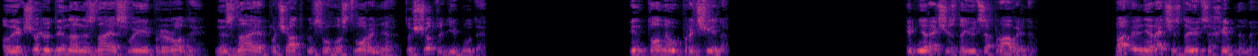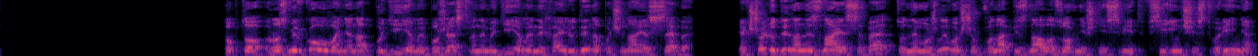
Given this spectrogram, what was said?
Але якщо людина не знає своєї природи, не знає початку свого створення, то що тоді буде? Він тоне у причинах. Хибні речі здаються правильними. Правильні речі здаються хибними. Тобто розмірковування над подіями, божественними діями, нехай людина починає з себе. Якщо людина не знає себе, то неможливо, щоб вона пізнала зовнішній світ, всі інші створіння.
